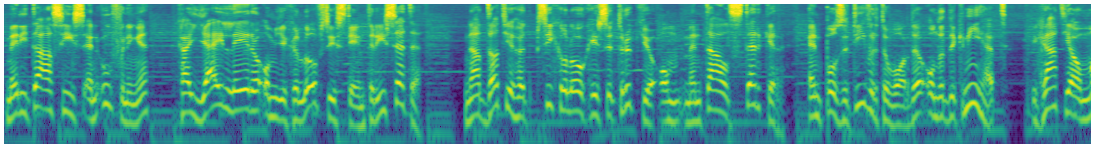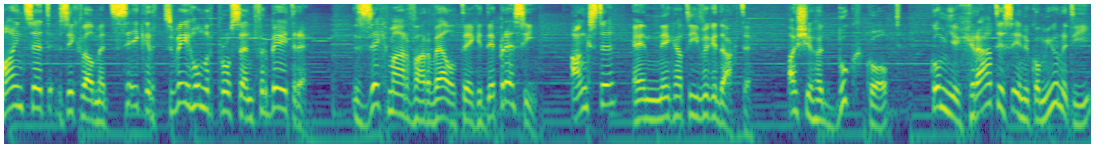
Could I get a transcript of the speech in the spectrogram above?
meditaties en oefeningen ga jij leren om je geloofssysteem te resetten. Nadat je het psychologische trucje om mentaal sterker en positiever te worden onder de knie hebt, gaat jouw mindset zich wel met zeker 200% verbeteren. Zeg maar vaarwel tegen depressie, angsten en negatieve gedachten. Als je het boek koopt, kom je gratis in de community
